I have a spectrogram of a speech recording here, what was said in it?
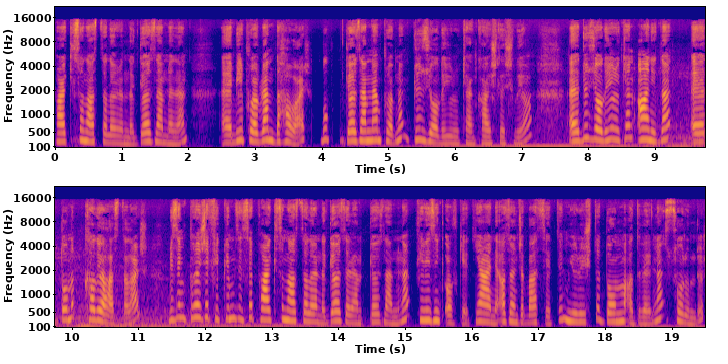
Parkinson hastalarında gözlemlenen e, bir problem daha var. Bu gözlemlenen problem düz yolda yürürken karşılaşılıyor. E, düz yolda yürürken aniden e, donup kalıyor hastalar. Bizim proje fikrimiz ise Parkinson hastalarında gözlem, gözlemlenen freezing of gait yani az önce bahsettiğim yürüyüşte donma adı verilen sorundur.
